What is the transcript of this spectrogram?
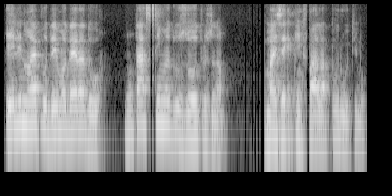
Ele não é poder moderador, não está acima dos outros, não. Mas é quem fala por último,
